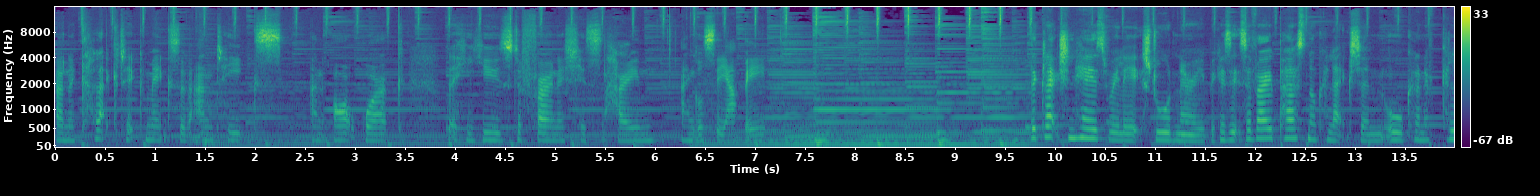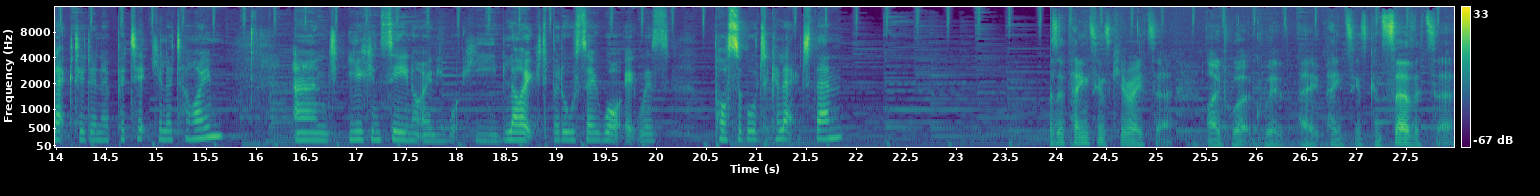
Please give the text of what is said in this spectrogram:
an eclectic mix of antiques and artwork that he used to furnish his home, Anglesey Abbey. The collection here is really extraordinary because it's a very personal collection, all kind of collected in a particular time. And you can see not only what he liked, but also what it was possible to collect then. As a paintings curator, I'd work with a paintings conservator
